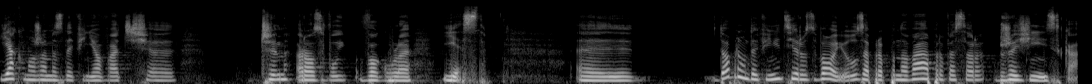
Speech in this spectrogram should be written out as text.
jak możemy zdefiniować, e, czym rozwój w ogóle jest. E, dobrą definicję rozwoju zaproponowała profesor Brzezińska.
